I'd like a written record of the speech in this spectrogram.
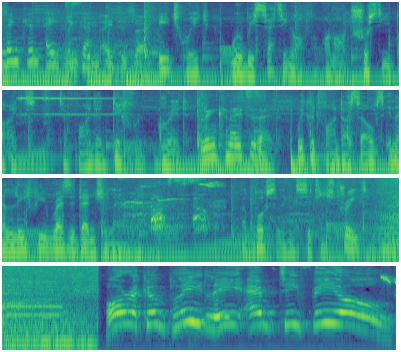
Lincoln A to Lincoln Z. A to Z. Each week, we'll be setting off on our trusty bikes to find a different grid. Lincoln A to Z. We could find ourselves in a leafy residential area, a bustling city street, Or a completely empty field.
